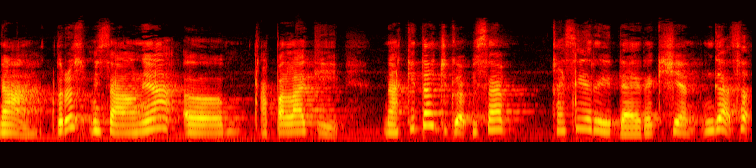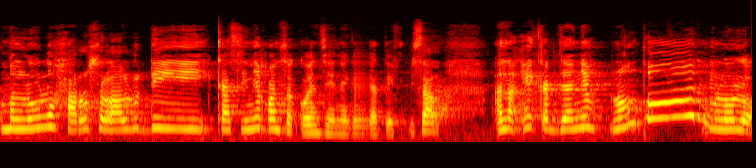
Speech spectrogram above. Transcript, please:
Nah, terus misalnya um, apalagi, nah kita juga bisa kasih redirection, nggak melulu harus selalu dikasihnya konsekuensi negatif. Misal anaknya kerjanya nonton melulu,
